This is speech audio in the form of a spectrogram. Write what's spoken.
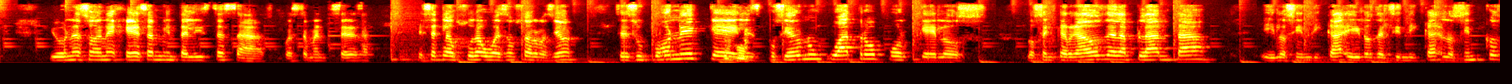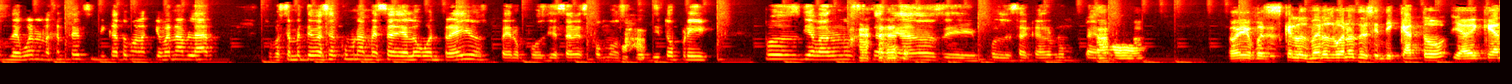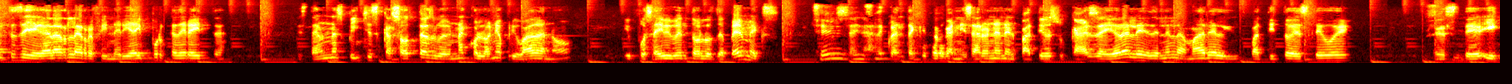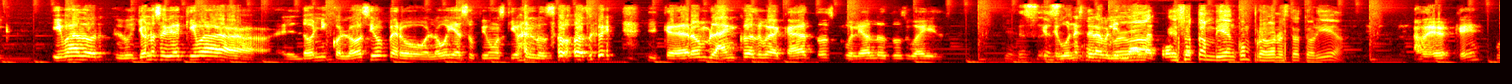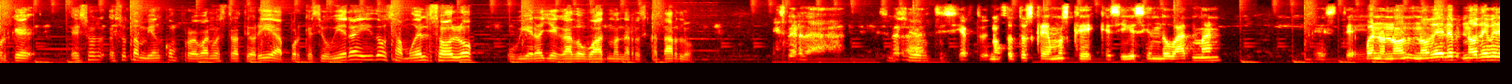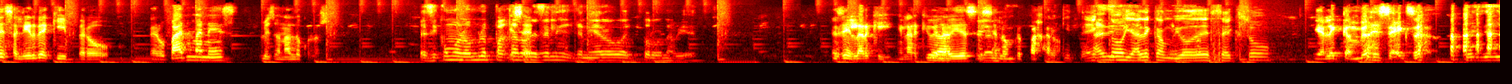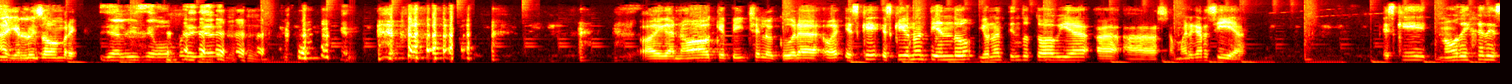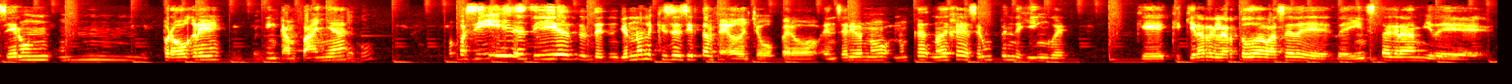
y unas ONGs ambientalistas a supuestamente hacer esa, esa clausura o esa observación. Se supone que les pusieron un 4 porque los, los encargados de la planta y los sindica y los del sindicato, los síndicos de, bueno, la gente del sindicato con la que van a hablar, supuestamente va a ser como una mesa de diálogo entre ellos, pero pues ya sabes cómo bendito PRI, pues llevaron unos acarreados y pues le sacaron un pedo. Oye, pues es que los meros buenos del sindicato, ya ve que antes de llegar a la refinería ahí por Cadereyta, están unas pinches casotas, güey, una colonia privada, ¿no? Y pues ahí viven todos los de Pemex. Sí, O sea, sí, sí. de cuenta que se organizaron en el patio de su casa y órale, denle la madre al patito este, güey. Este, y iba, don- yo no sabía que iba el Don y Colosio, pero luego ya supimos que iban los dos, güey, y quedaron blancos, güey, acá todos culeados los dos, güey. Es- Que es según un este era blindada eso también comprueba nuestra teoría. A ver, ¿qué? Porque eso, eso también comprueba nuestra teoría. Porque si hubiera ido Samuel solo, hubiera llegado Batman a rescatarlo. Es verdad, es Es verdad, sí es cierto. Nosotros creemos que, que sigue siendo Batman. Este, Sí. bueno, no, no, debe, no debe de salir de aquí, pero, pero Batman es Luis Donaldo Colosio. Así como el hombre pájaro es el ingeniero Héctor Benavides. Es el Arqui, el Arqui Claro, Benavides es claro. el hombre pájaro. Arquitecto, ya le cambió de sexo. Ya le cambió de sexo, Ya, ya- ya lo hizo hombre. ya lo hice hombre, ya, Oiga, no, qué pinche locura. Es que, es que yo no entiendo, yo no entiendo todavía a, a Samuel García. Es que no deja de ser un, un progre en campaña. Pues sí, sí, yo no le quise decir tan feo, don Chavo, pero en serio, no, nunca, no deja de ser un pendejín, güey, que, que quiere arreglar todo a base de, de Instagram y de,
